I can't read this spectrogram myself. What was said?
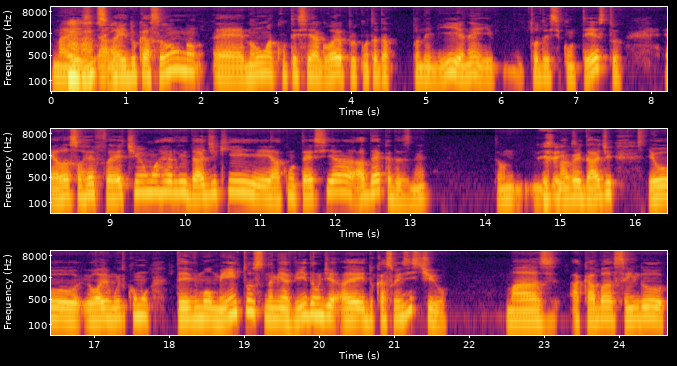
Mas uhum, a, a, educação não, é, não acontecer agora por conta da pandemia, né, e todo esse contexto, ela só reflete uma realidade que acontece há, há décadas, né? Então, Perfeito. na verdade, eu, eu olho muito como teve momentos na minha vida onde a educação existiu, mas acaba sendo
